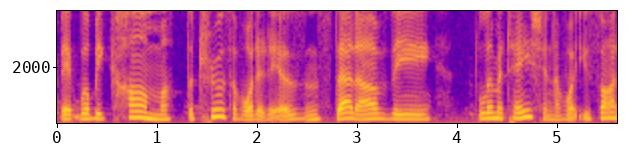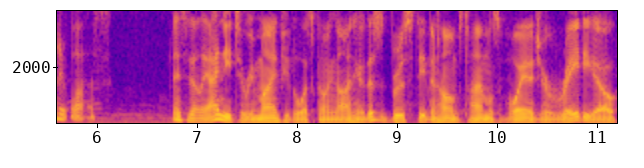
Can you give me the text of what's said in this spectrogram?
It will become the truth of what it is instead of the limitation of what you thought it was. Incidentally, I need to remind people what's going on here. This is Bruce Stephen Holms, Timeless Voyager Radio.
